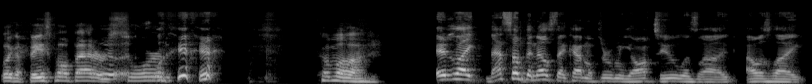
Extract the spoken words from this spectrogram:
Like a baseball bat or a sword? Come on. And like that's something else that kind of threw me off too, was like I was like,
